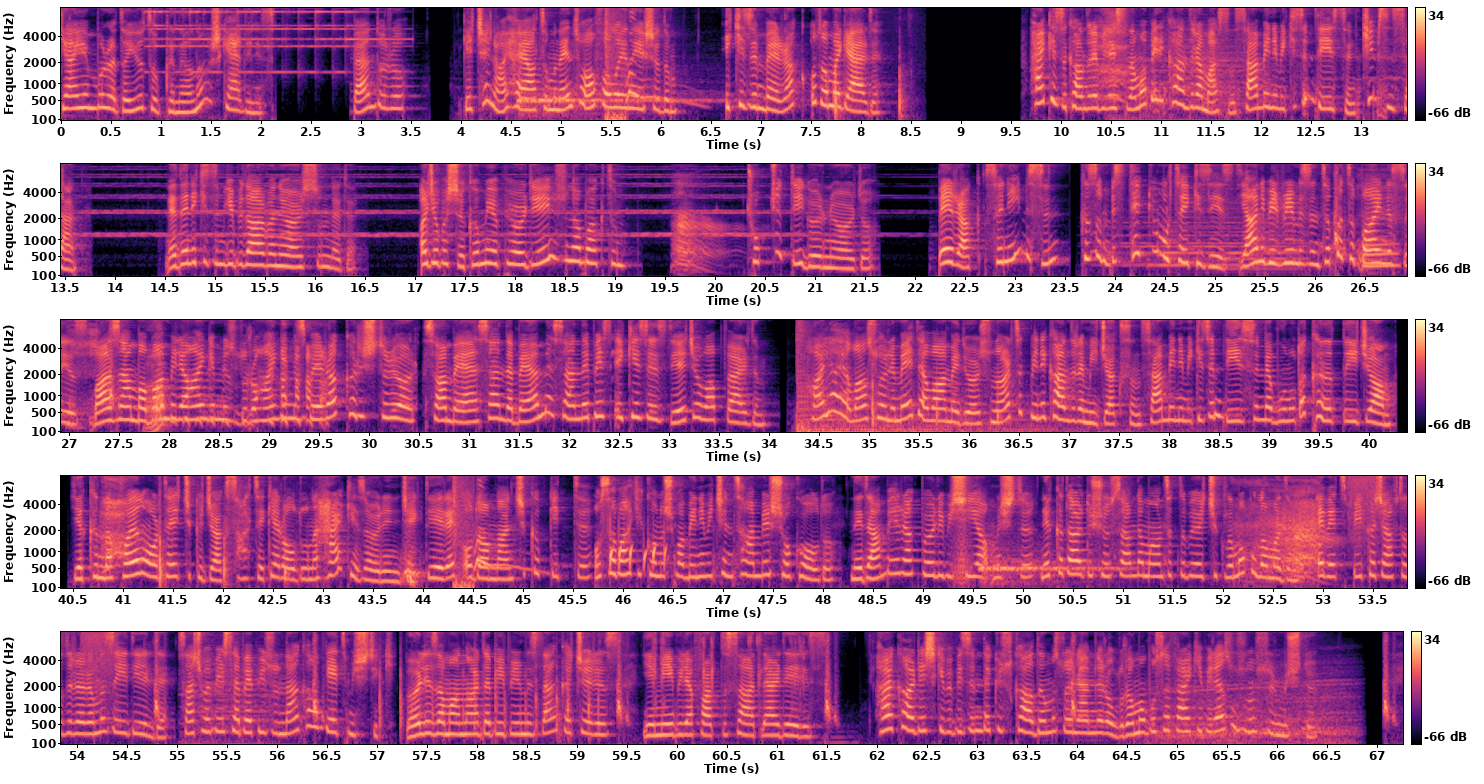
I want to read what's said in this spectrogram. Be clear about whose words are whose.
Speaker 1: Hikayem burada YouTube kanalına hoş geldiniz. Ben Duru. Geçen ay hayatımın en tuhaf olayını yaşadım. İkizim Berrak odama geldi. Herkesi kandırabilirsin ama beni kandıramazsın. Sen benim ikizim değilsin. Kimsin sen? Neden ikizim gibi davranıyorsun dedi. Acaba şaka mı yapıyor diye yüzüne baktım. Çok ciddi görünüyordu. Berrak sen iyi misin? Kızım biz tek yumurta ikiziyiz. Yani birbirimizin tıpatıp aynısıyız. Bazen babam bile hangimiz Duru hangimiz Berrak karıştırıyor. Sen beğensen de beğenmesen de biz ikiziz diye cevap verdim. Hala yalan söylemeye devam ediyorsun. Artık beni kandıramayacaksın. Sen benim ikizim değilsin ve bunu da kanıtlayacağım. Yakında falan ortaya çıkacak. Sahtekar olduğunu herkes öğrenecek diyerek odamdan çıkıp gitti. O sabahki konuşma benim için tam bir şok oldu. Neden Berrak böyle bir şey yapmıştı? Ne kadar düşünsem de mantıklı bir açıklama bulamadım. Evet birkaç haftadır aramız iyi değildi. Saçma bir sebep yüzünden kavga etmiştik. Böyle zamanlarda birbirimizden kaçarız. Yemeği bile farklı saatlerde yeriz. Her kardeş gibi bizim de küs kaldığımız dönemler olur ama bu seferki biraz uzun sürmüştü.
